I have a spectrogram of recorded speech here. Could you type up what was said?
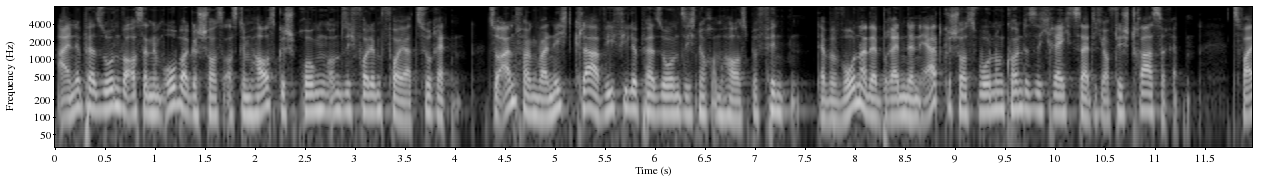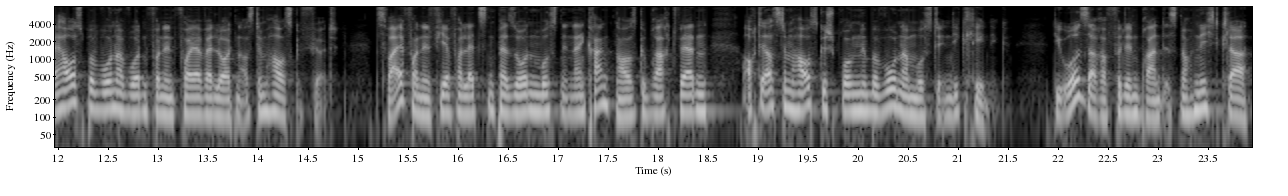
Eine Person war aus einem Obergeschoss aus dem Haus gesprungen, um sich vor dem Feuer zu retten. Zu Anfang war nicht klar, wie viele Personen sich noch im Haus befinden. Der Bewohner der brennenden Erdgeschosswohnung konnte sich rechtzeitig auf die Straße retten. Zwei Hausbewohner wurden von den Feuerwehrleuten aus dem Haus geführt. Zwei von den vier verletzten Personen mussten in ein Krankenhaus gebracht werden, auch der aus dem Haus gesprungene Bewohner musste in die Klinik. Die Ursache für den Brand ist noch nicht klar.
